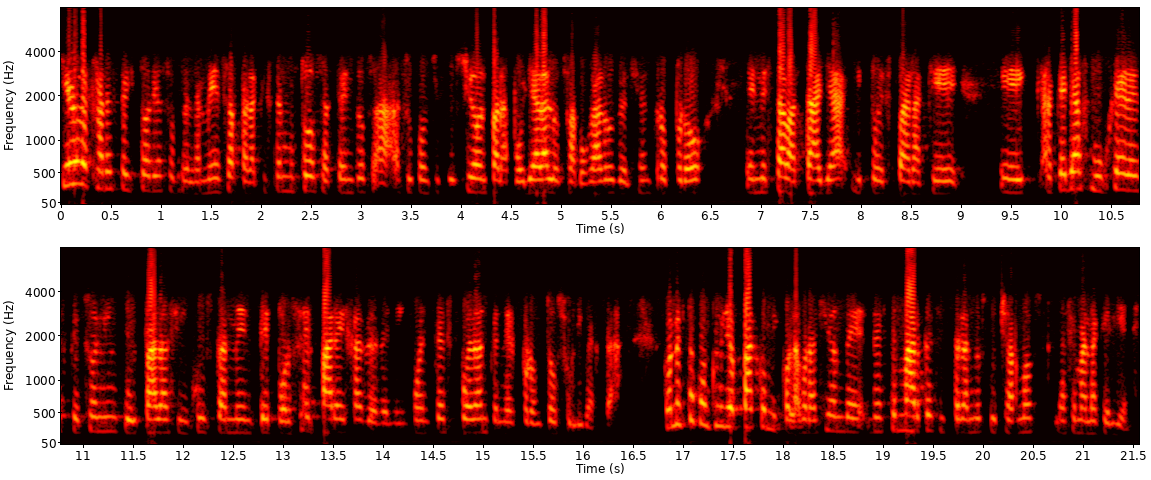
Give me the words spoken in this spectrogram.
Quiero dejar esta historia sobre la mesa para que estemos todos atentos a, su constitución, para apoyar a los abogados del Centro PRO en esta batalla y pues para que eh, aquellas mujeres que son inculpadas injustamente por ser parejas de delincuentes puedan tener pronto su libertad. Con esto concluyo, Paco, mi colaboración de, de este martes, esperando escucharnos la semana que viene.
